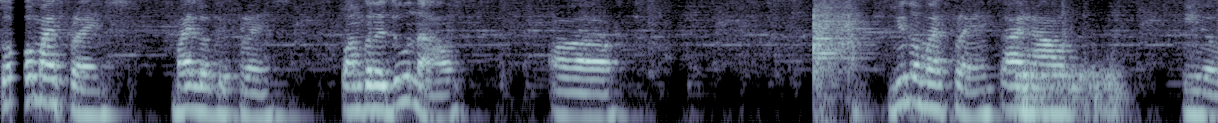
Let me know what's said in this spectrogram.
So my friends, my lovely friends, what I'm gonna do now, uh, you know my friends, I have, you know,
